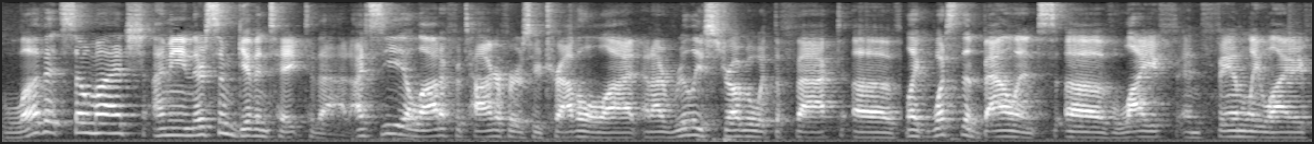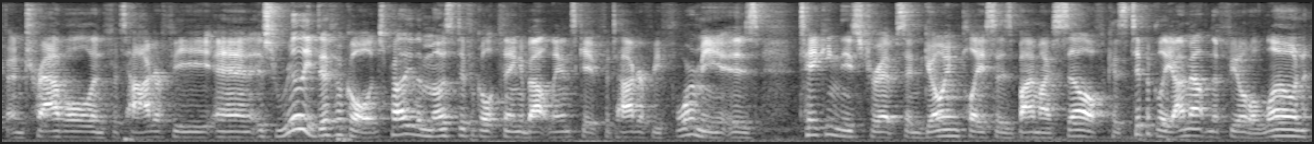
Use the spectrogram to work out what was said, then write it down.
love it so much. I mean, there's some give and take to that. I see a lot of photographers who travel a lot, and I really struggle with the fact of like, what's the balance of life and family life and travel and photography? And it's really difficult. It's probably the most difficult thing about landscape photography for me is taking these trips and going places by myself because typically I'm out in the field alone.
